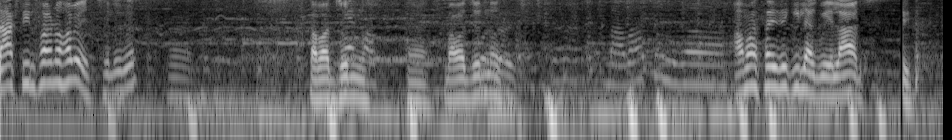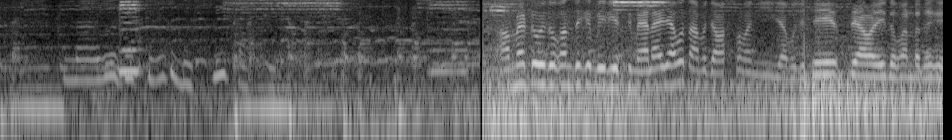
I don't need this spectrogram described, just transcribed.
লাক্স ইনফার্নো হবে ছেলেদের? বাবার জন্য। হ্যাঁ বাবার জন্য। আমার সাইজে কি লাগবে? লার্জ আমরা একটু ওই দোকান থেকে বেরিয়ে বেরিয়েছি মেলায় যাব তারপর যাওয়ার সময় নিয়ে যাব। যে এসছে আবার এই দোকানটা থেকে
